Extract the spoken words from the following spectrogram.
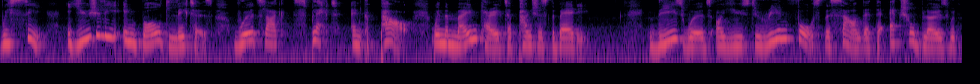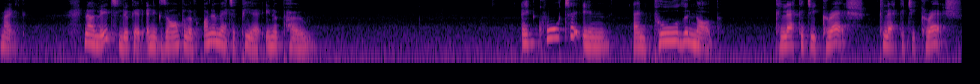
We see, usually in bold letters, words like splat and kapow when the main character punches the baddie. These words are used to reinforce the sound that the actual blows would make. Now let's look at an example of onomatopoeia in a poem. A quarter in and pull the knob. Clackety crash, clackety crash.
